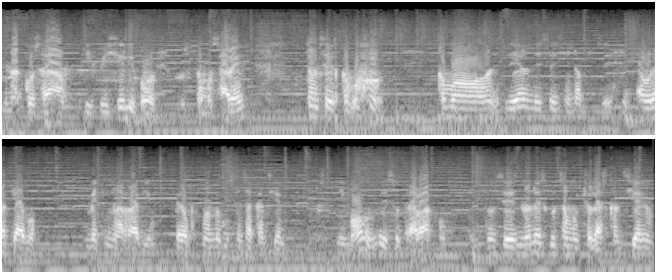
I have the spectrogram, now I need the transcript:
es una cosa difícil y pues, pues como saben, entonces como como estudiaron eso dicen, no, pues, ahora qué hago, mete una radio, pero pues no me gusta esa canción, pues ni modo, es su trabajo. Entonces no les gusta mucho las canciones,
